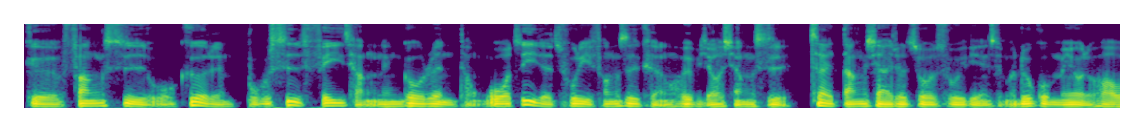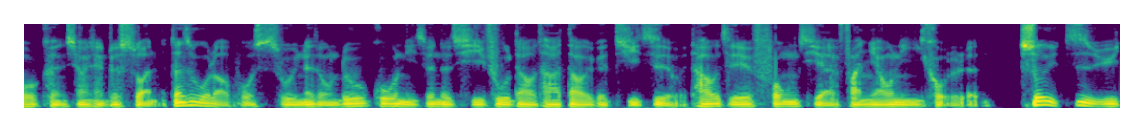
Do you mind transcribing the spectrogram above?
个方式，我个人不是非常能够认同。我自己的处理方式可能会比较像是在当下就做出一点什么，如果没有的话，我可能想想就算了。但是我老婆是属于那种，如果你真的欺负到她到一个极致，她会直接疯起来反咬你一口的人。所以，至于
